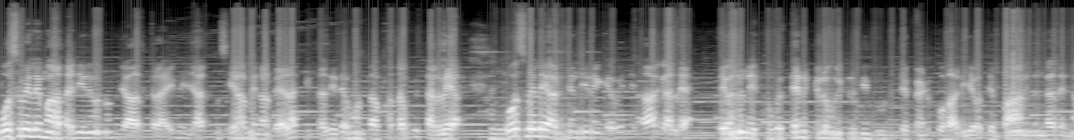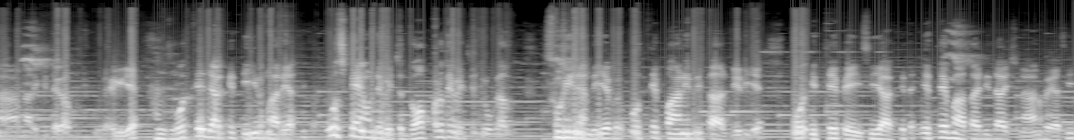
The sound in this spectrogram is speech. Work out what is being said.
ਉਸ ਵੇਲੇ ਮਾਤਾ ਜੀ ਨੇ ਉਹਨਾਂ ਨੂੰ ਯਾਦ ਕਰਾਈ ਵੀ ਯਾਰ ਤੁਸੀਂ ਆ ਮੇਰੇ ਨਾਲ ਵਾਅਦਾ ਕੀਤਾ ਸੀ ਤੇ ਹੁਣ ਤਾਂ ਪਤਾ ਵੀ ਕਰ ਲਿਆ। ਉਸ ਵੇਲੇ ਅਰਜਨ ਜੀ ਨੇ ਕਿਹਾ ਵੀ ਜੀ ਆਹ ਗੱਲ ਹੈ ਤੇ ਉਹਨਾਂ ਨੇ ਇੱਥੋਂ 3 ਕਿਲੋਮੀਟਰ ਦੀ ਦੂਰੀ ਤੇ ਪਿੰਡ ਕੁਹਾਰੀ ਹੈ ਉੱਥੇ ਬਾਣ ਗੰਗਾ ਦੇ ਨਾਂ ਨਾਲ ਇੱਕ ਜਗ੍ਹਾ ਮਸ਼ਹੂਰ ਹੈਗੀ ਹੈ ਉੱਥੇ ਜਾ ਕੇ ਤੀਰ ਮਾਰਿਆ ਸੀ ਉਸ ਟਾਈਮ ਦੇ ਵਿੱਚ ਦੁਆਪਰ ਦੇ ਵਿੱਚ ਜੋ ਗੱਲ ਸੁਣੀ ਜਾਂਦੀ ਹੈ ਉੱਥੇ ਪਾਣੀ ਦੀ ਧਾਰ ਜਿਹੜੀ ਹੈ ਉਹ ਇੱਥੇ ਪਈ ਸੀ ਆ ਕੇ ਤੇ ਇੱਥੇ ਮਾਤਾ ਜੀ ਦਾ ਇਸ਼ਨਾਨ ਹੋਇਆ ਸੀ।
